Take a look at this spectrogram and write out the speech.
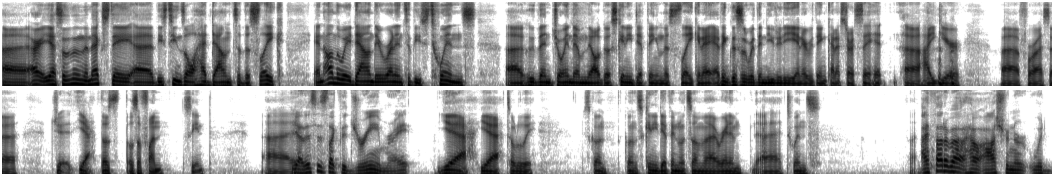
uh, all right, yeah. So then the next day, uh, these teens all head down to this lake, and on the way down, they run into these twins. Uh, who then join them? and They all go skinny dipping in this lake, and I, I think this is where the nudity and everything kind of starts to hit uh, high gear uh, for us. Uh, j- yeah, that was that was a fun scene. Uh, yeah, this is like the dream, right? Yeah, yeah, totally. Just going going skinny dipping with some uh, random uh, twins. I thought about how Ashwin would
